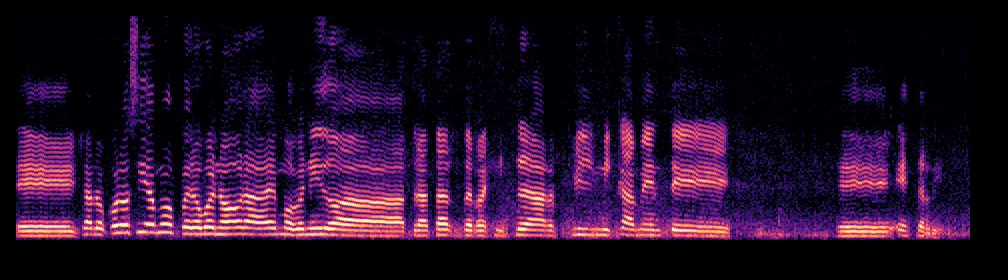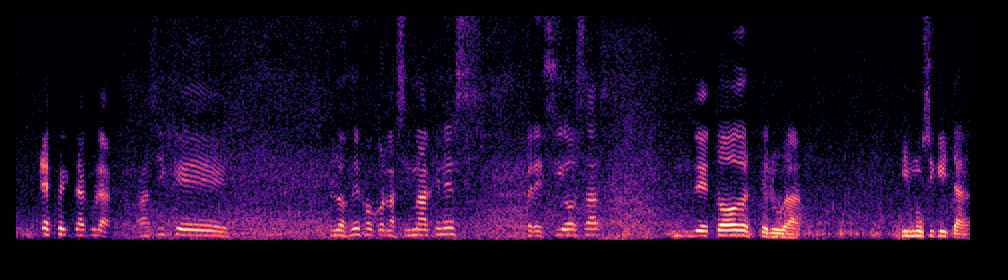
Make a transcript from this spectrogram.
Eh, ya lo conocíamos, pero bueno, ahora hemos venido a tratar de registrar fílmicamente eh, este río espectacular. Así que los dejo con las imágenes preciosas de todo este lugar. Y musiquita.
